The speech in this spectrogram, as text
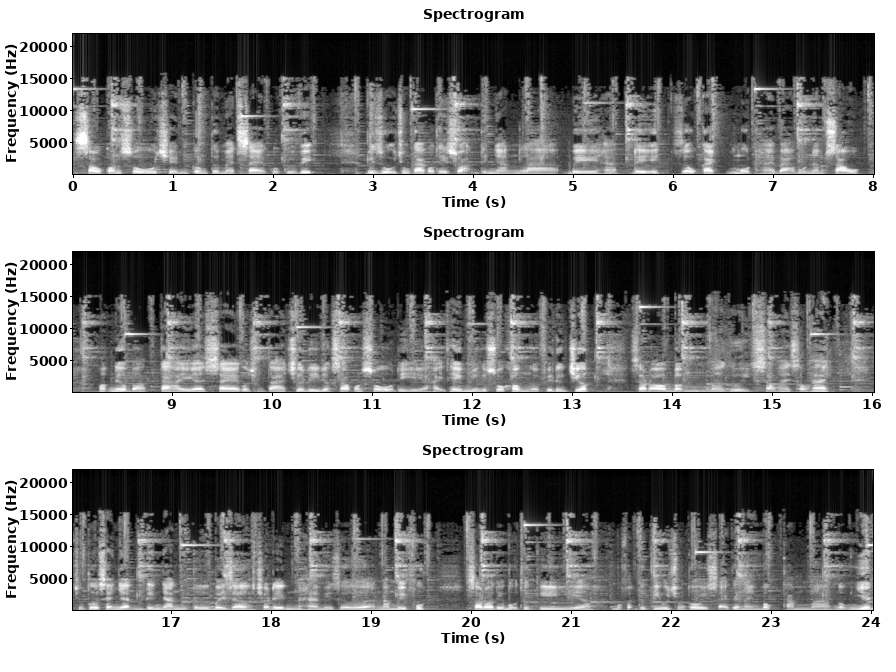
6 con số trên công tơ mét xe của quý vị. Ví dụ chúng ta có thể soạn tin nhắn là BHDX dấu cách 123456 hoặc nếu bác tài ờ, xe của chúng ta chưa đi được 6 con số thì hãy thêm những cái số 0 ở phía đường trước, sau đó bấm ờ, gửi 6262. Chúng tôi sẽ nhận tin nhắn từ bây giờ cho đến 20 giờ 50 phút sau đó thì bộ thư ký bộ phận thư ký của chúng tôi sẽ tiến hành bốc thăm à, ngẫu nhiên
